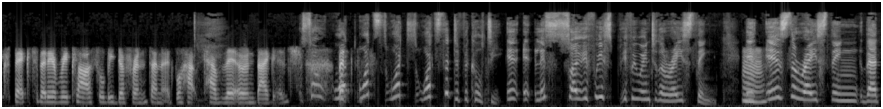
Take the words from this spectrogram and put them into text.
expect that every class will be different and it will have have their own baggage. So what what's what's what's the difficulty? It, it, let's so if we if we went to the race thing, i- mm. is the race thing that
